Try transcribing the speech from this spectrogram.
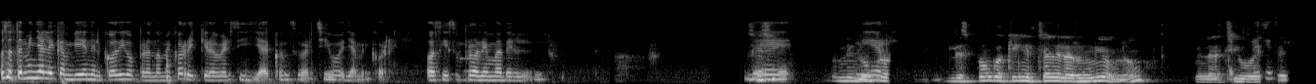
O sea, también ya le cambié en el código, pero no me corre y quiero ver si ya con su archivo ya me corre o si es un problema del... Les pongo aquí en el chat de la reunión, ¿no? El archivo este,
